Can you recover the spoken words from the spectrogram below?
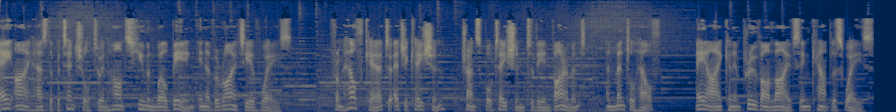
AI has the potential to enhance human well-being in a variety of ways. From healthcare to education, transportation to the environment, and mental health, AI can improve our lives in countless ways.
